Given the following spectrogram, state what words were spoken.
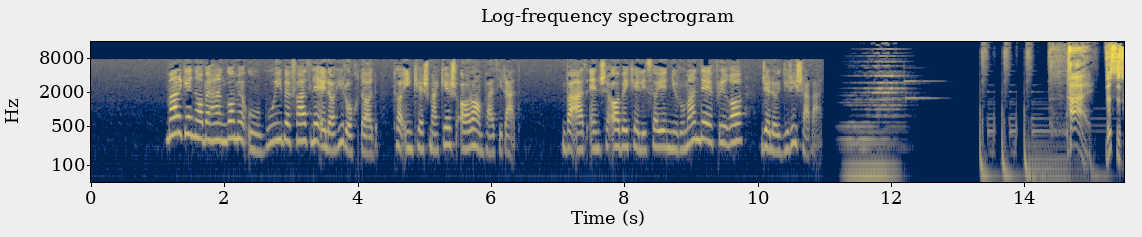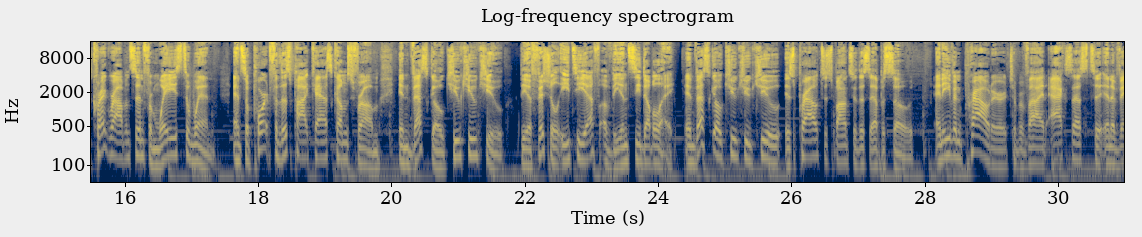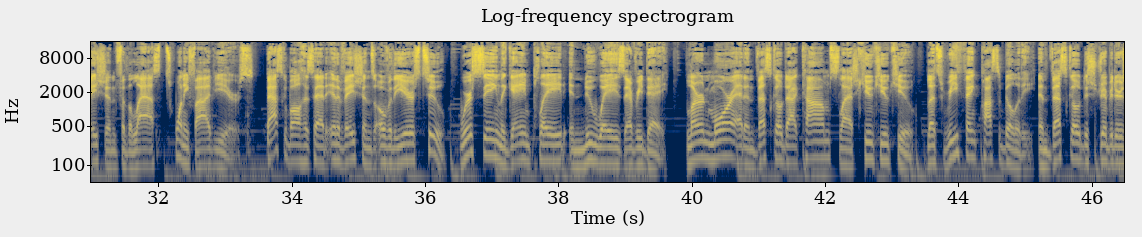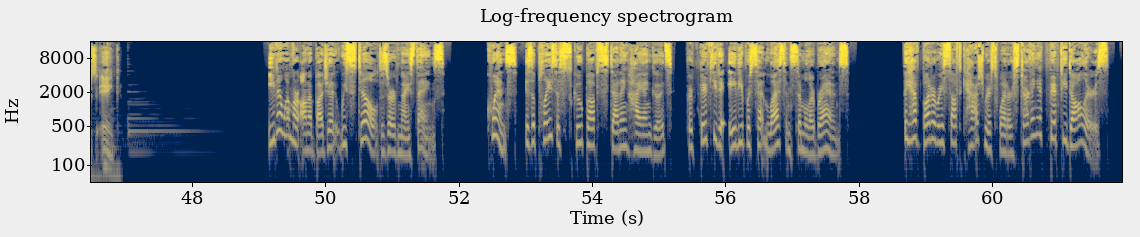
مرگ نابهنگام او گویی به فضل الهی رخ داد تا این کشمکش آرام پذیرد. و از انشعاب کلیسای نیرومند افریقا جلوگیری شود. Hi, this is Craig Robinson from Ways to Win, and support for this podcast comes from Invesco QQQ the official ETF of the NCAA. Invesco QQQ is proud to sponsor this episode and even prouder to provide access to innovation for the last 25 years. Basketball has had innovations over the years too. We're seeing the game played in new ways every day. Learn more at Invesco.com slash QQQ. Let's rethink possibility. Invesco Distributors, Inc. Even when we're on a budget, we still deserve nice things. Quince is a place to scoop up stunning high-end goods for 50 to 80% less than similar brands. They have buttery soft cashmere sweaters starting at $50,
